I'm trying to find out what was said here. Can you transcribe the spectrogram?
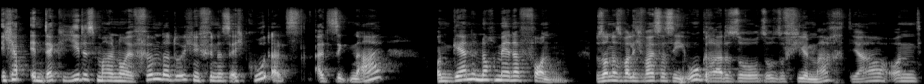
ich habe entdecke jedes Mal neue Firmen dadurch und ich finde das echt gut als als Signal und gerne noch mehr davon. Besonders weil ich weiß, dass die EU gerade so so so viel macht, ja. Und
